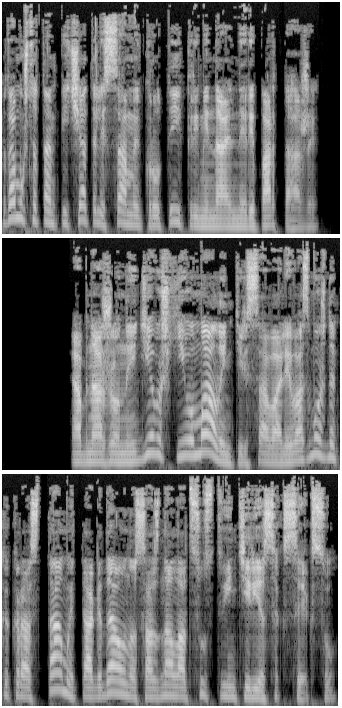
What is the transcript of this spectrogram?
потому что там печатали самые крутые криминальные репортажи. Обнаженные девушки его мало интересовали, возможно, как раз там и тогда он осознал отсутствие интереса к сексу.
